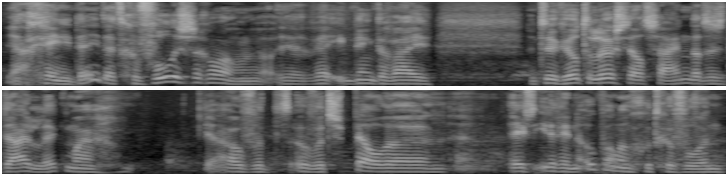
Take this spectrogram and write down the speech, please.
Ja, geen idee. Dat gevoel is er gewoon. Ik denk dat wij natuurlijk heel teleurgesteld zijn. Dat is duidelijk. Maar ja, over, het, over het spel eh, heeft iedereen ook wel een goed gevoel. En,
